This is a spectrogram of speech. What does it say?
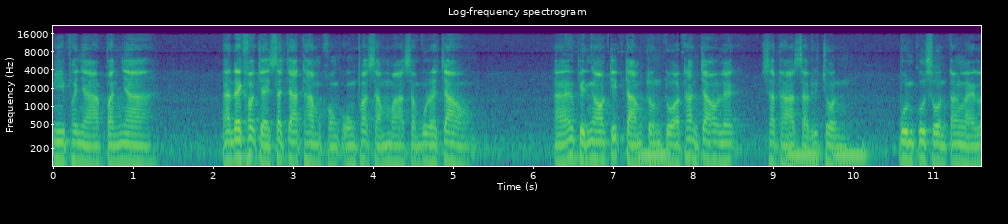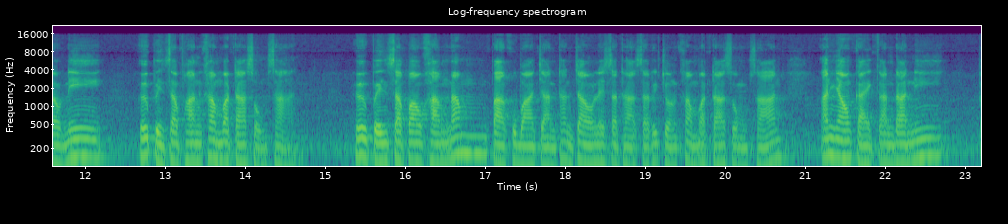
มีพญาปัญญา ได้เข้าใจสัจธรรมขององค์พระสัมมาสัมพุทธเจ้าอ่าเป็นเงาติดตามตนตัวท่านเจ้าและศรัทธาสาธุชน บุญกุศลตั้งหลายเหล่านี้คือเป็นสะพานข้ามวัฏสงสารคือเป็นสะเปาคำน้ำปาครูบาอาจารย์ท่านเจ้าและศรัทธาสาธุชนข้ามวัฏสงสาร อันเยาไก่การดานนี้ ไป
